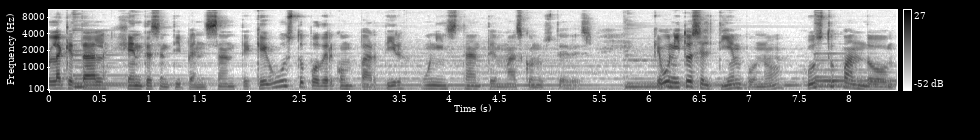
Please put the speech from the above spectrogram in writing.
Hola, ¿qué tal, gente sentipensante? Qué gusto poder compartir un instante más con ustedes. Qué bonito es el tiempo, ¿no? Justo cuando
